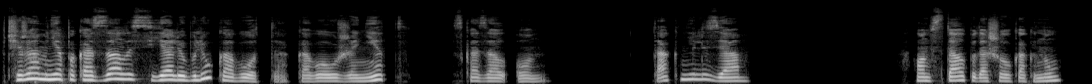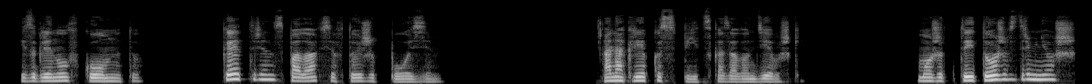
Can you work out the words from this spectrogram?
«Вчера мне показалось, я люблю кого-то, кого уже нет», — сказал он. «Так нельзя». Он встал, подошел к окну и заглянул в комнату. Кэтрин спала все в той же позе. «Она крепко спит», — сказал он девушке. «Может, ты тоже вздремнешь?»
